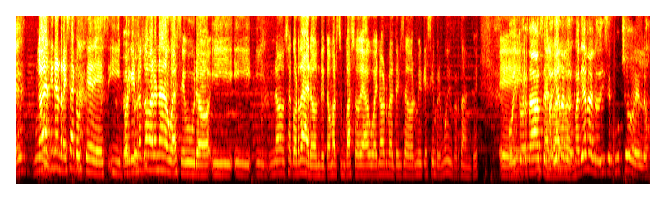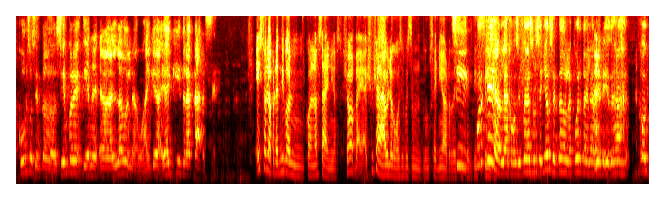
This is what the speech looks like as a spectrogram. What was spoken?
¿eh? No la tienen resaca ustedes, y porque no tomaron agua seguro, y, y- y no se acordaron de tomarse un vaso de agua enorme antes de irse a dormir, que es siempre muy importante. Eh, Muy importante, Mariana lo, Mariana lo dice mucho en los cursos y en todo. Siempre tiene al lado el agua, hay que, hay que hidratarse. Eso lo aprendí con, con los años. Yo, yo ya hablo como si fuese un, un señor de Sí, 65. ¿por qué hablas como si fueras un señor sentado en la puerta de la vereda? Con,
